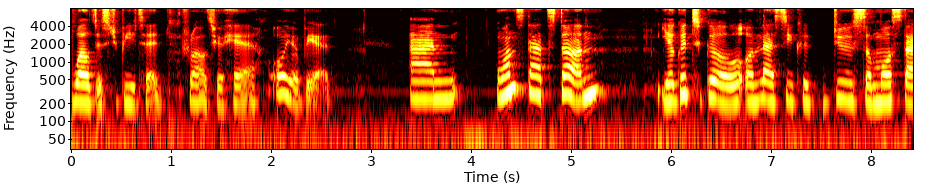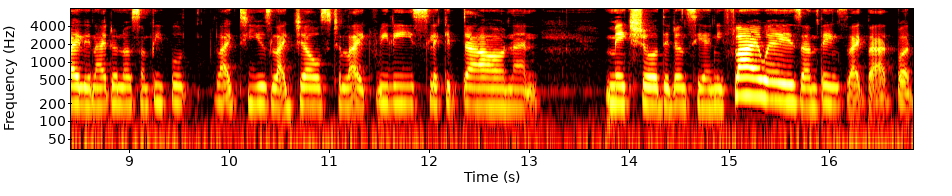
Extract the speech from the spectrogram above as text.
well distributed throughout your hair or your beard. And once that's done you're good to go unless you could do some more styling. I don't know some people like to use like gels to like really slick it down and make sure they don't see any flyaways and things like that but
